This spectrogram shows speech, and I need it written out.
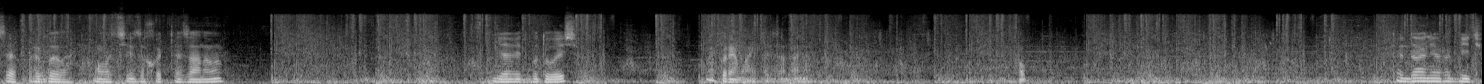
Все, прибили. Молодці, заходьте заново. Я відбудуюсь. Не переймайте за мене. Оп. Ти далі робіть.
